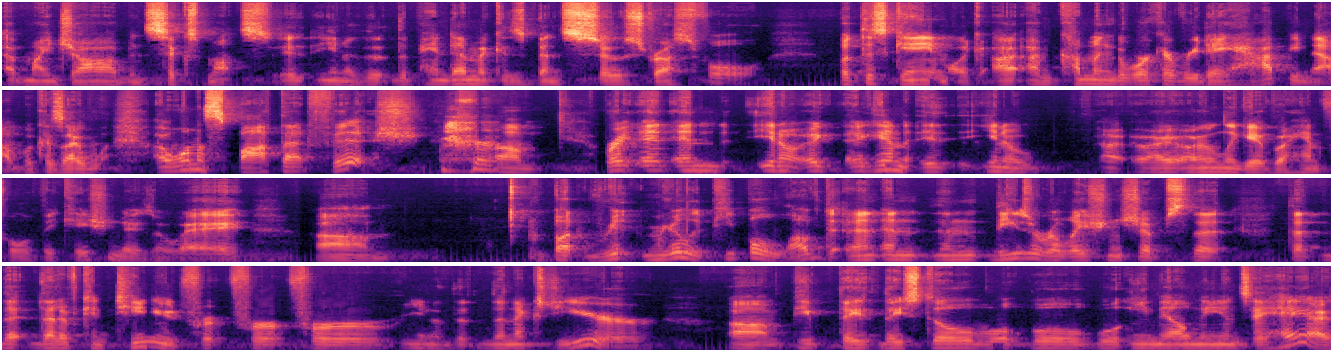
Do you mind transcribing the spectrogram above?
at my job in six months. It, you know, the, the pandemic has been so stressful. But this game, like I, am coming to work every day happy now because I I want to spot that fish, um, right? And and you know, again, it, you know, I, I, only gave a handful of vacation days away. Um, but re- really people loved it. And, and and these are relationships that that that, that have continued for for for you know the, the next year. Um, people they, they still will, will will email me and say hey I,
